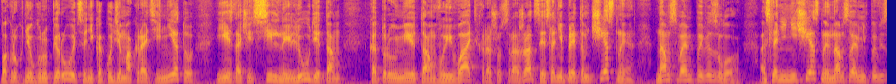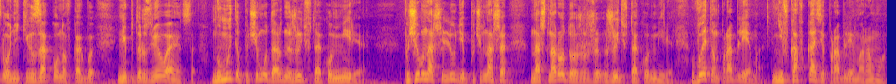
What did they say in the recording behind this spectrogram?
вокруг него группируется, никакой демократии нету, есть, значит, сильные люди там, которые умеют там воевать, хорошо сражаться. Если они при этом честные, нам с вами повезло. А если они нечестные, нам с вами не повезло. Никаких законов как бы не подразумевается. Но мы-то почему должны жить в таком мире? Почему наши люди, почему наша, наш народ должен жить в таком мире? В этом проблема. Не в Кавказе проблема, Рамон.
